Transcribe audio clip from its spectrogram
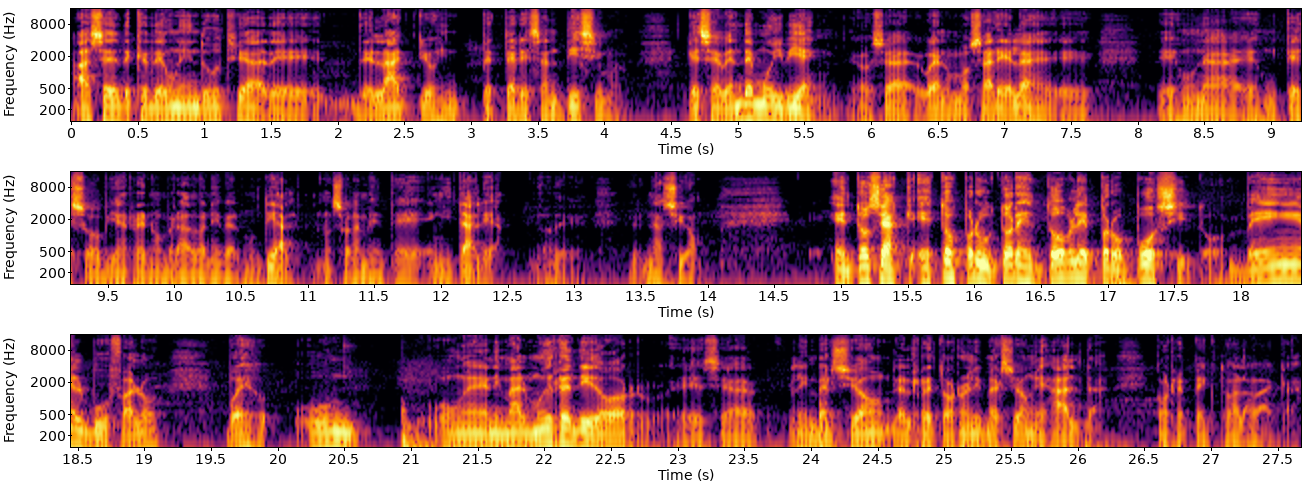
hace de de una industria de, lácteos interesantísima, que se vende muy bien. O sea, bueno, mozzarella es, una, es un queso bien renombrado a nivel mundial, no solamente en Italia nación. Entonces, estos productores doble propósito ven en el búfalo pues un, animal muy rendidor, eh, sea, la inversión, el retorno de la inversión es alta con respecto a la vaca.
